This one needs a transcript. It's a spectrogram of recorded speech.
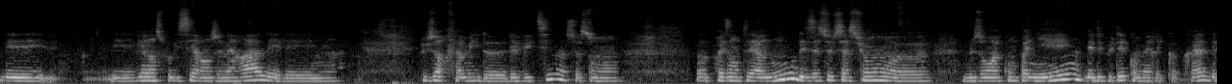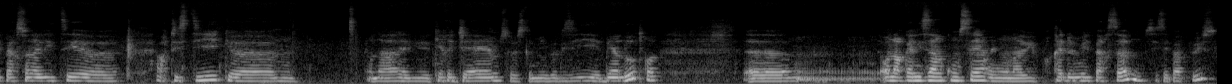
les, les violences policières en général et les, plusieurs familles de, victimes se sont euh, présentées à nous, des associations nous ont accompagnés, des députés comme Eric Coquerel, des personnalités artistiques. on a eu Kerry James, Stammy Bugsy et bien d'autres. Euh, on a organisé un concert où on a eu près de 1000 personnes, si c'est pas plus.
